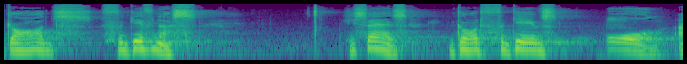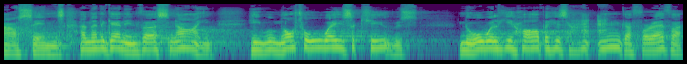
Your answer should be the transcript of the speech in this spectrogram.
God's forgiveness. He says, God forgives all our sins. And then again in verse 9, he will not always accuse, nor will he harbor his anger forever.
